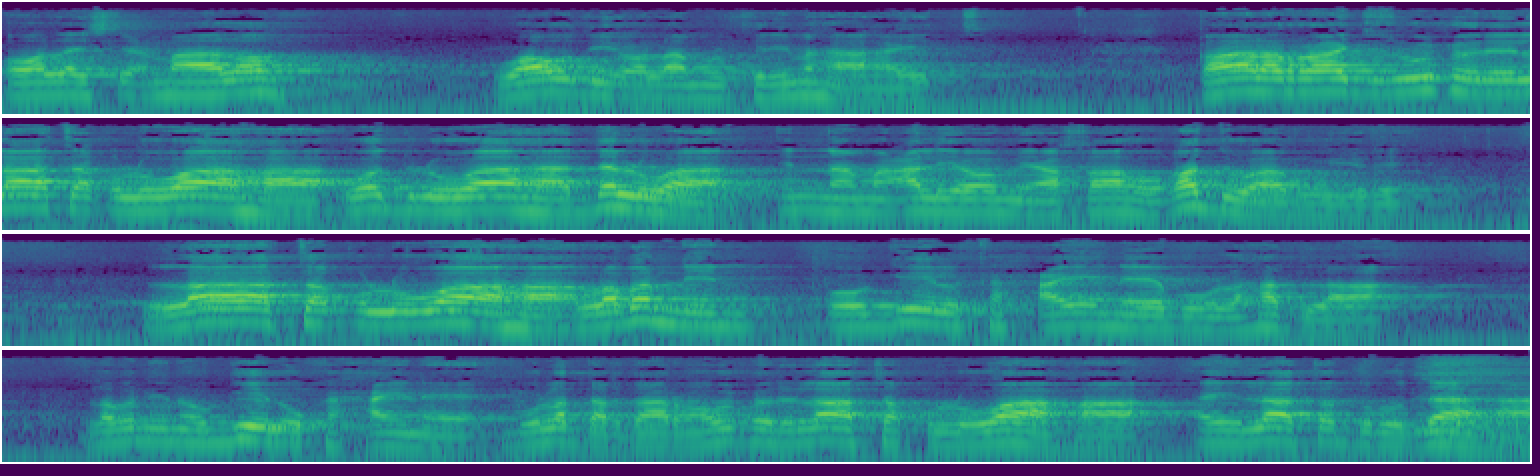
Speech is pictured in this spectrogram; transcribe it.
Oo la isticmaalo waawdii oo laamulkelimaha ahayd. Qaala raajis wuxuu yihi laa taqluwaaha wadluwaaha dalwa ina maca alyowmi akhaahu qadwa buu yidhi. Laa taqluwaaha laba nin oo geel kaxaynee buu la hadlaa. Laba nin oo geel u kaxaynee buu la dardaarmaa. Wuxuu yihi laa taqluwaaha ay laa tadrudaaha.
